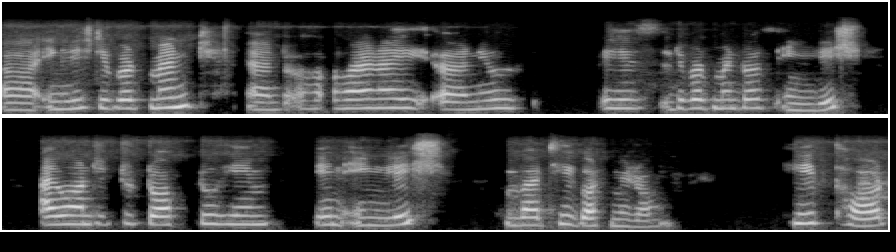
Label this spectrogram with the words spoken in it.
uh, English department, and when I knew his department was English, I wanted to talk to him in English, but he got me wrong. He thought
